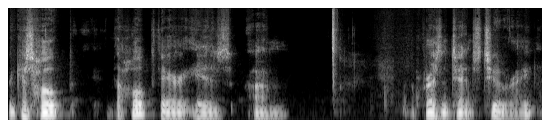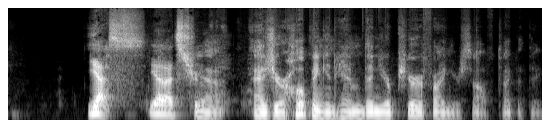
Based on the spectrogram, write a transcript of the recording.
because hope the hope there is um present tense too right Yes. Yeah, that's true. Yeah. As you're hoping in him, then you're purifying yourself, type of thing.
